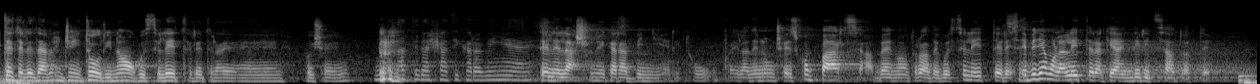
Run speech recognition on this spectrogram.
Te te le danno i genitori, no? Queste lettere, te le... poi c'è... Le lasciate i carabinieri? Te le lasciano i carabinieri, tu fai la denuncia di scomparsa, vengono trovate queste lettere Sì. e vediamo la lettera che ha indirizzato a te.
